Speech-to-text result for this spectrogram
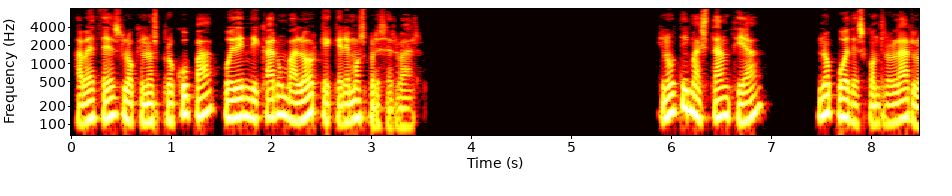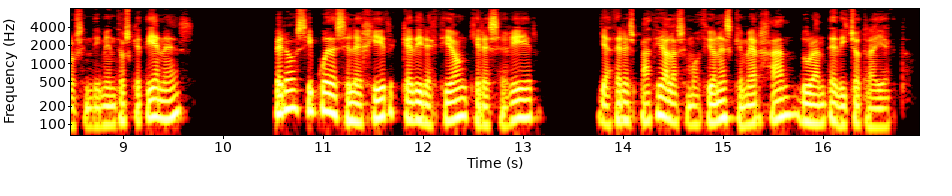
a veces lo que nos preocupa puede indicar un valor que queremos preservar. En última instancia, no puedes controlar los sentimientos que tienes, pero sí puedes elegir qué dirección quieres seguir y hacer espacio a las emociones que emerjan durante dicho trayecto.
